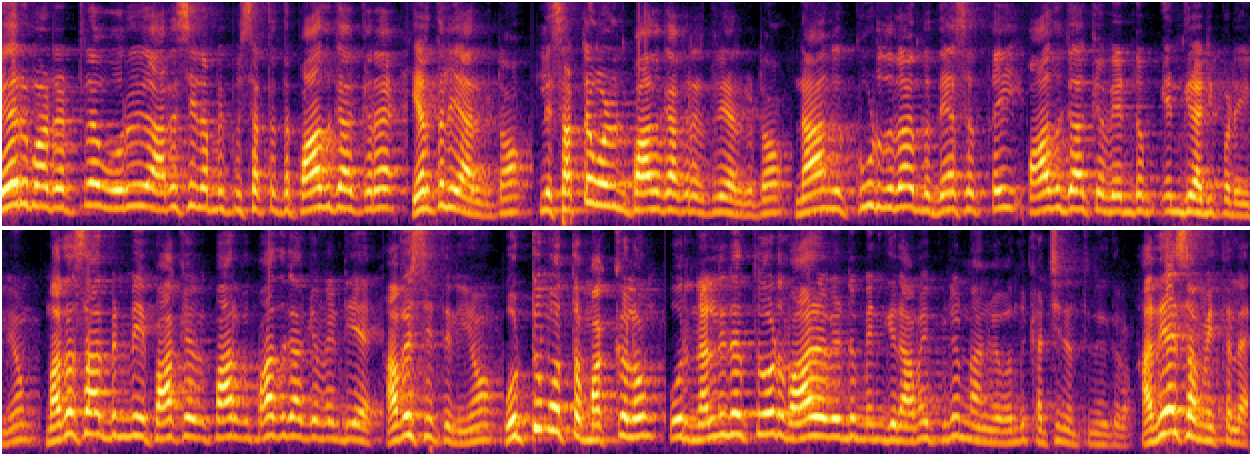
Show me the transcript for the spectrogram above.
வேறுபாடற்ற ஒரு அரசியலமைப்பு சட்டத்தை பாதுகாக்கிற இடத்துலயா இருக்கட்டும் இல்ல சட்ட ஒழுங்கு பாதுகாக்கிற இடத்துலயா இருக்கட்டும் நாங்க கூடுதலா இந்த தேசத்தை பாதுகாக்க வேண்டும் என்கிற அடிப்படையிலும் மதசார்பின்மையை பார்க்க பார்க்க பாதுகாக்க வேண்டிய அவசியத்திலையும் ஒட்டுமொத்த மக்களும் ஒரு நல்லிணத்தோடு வாழ வேண்டும் என்கிற அமைப்பிலும் நாங்க வந்து கட்சி நடத்தினிருக்கிறோம் அதே சமயத்துல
